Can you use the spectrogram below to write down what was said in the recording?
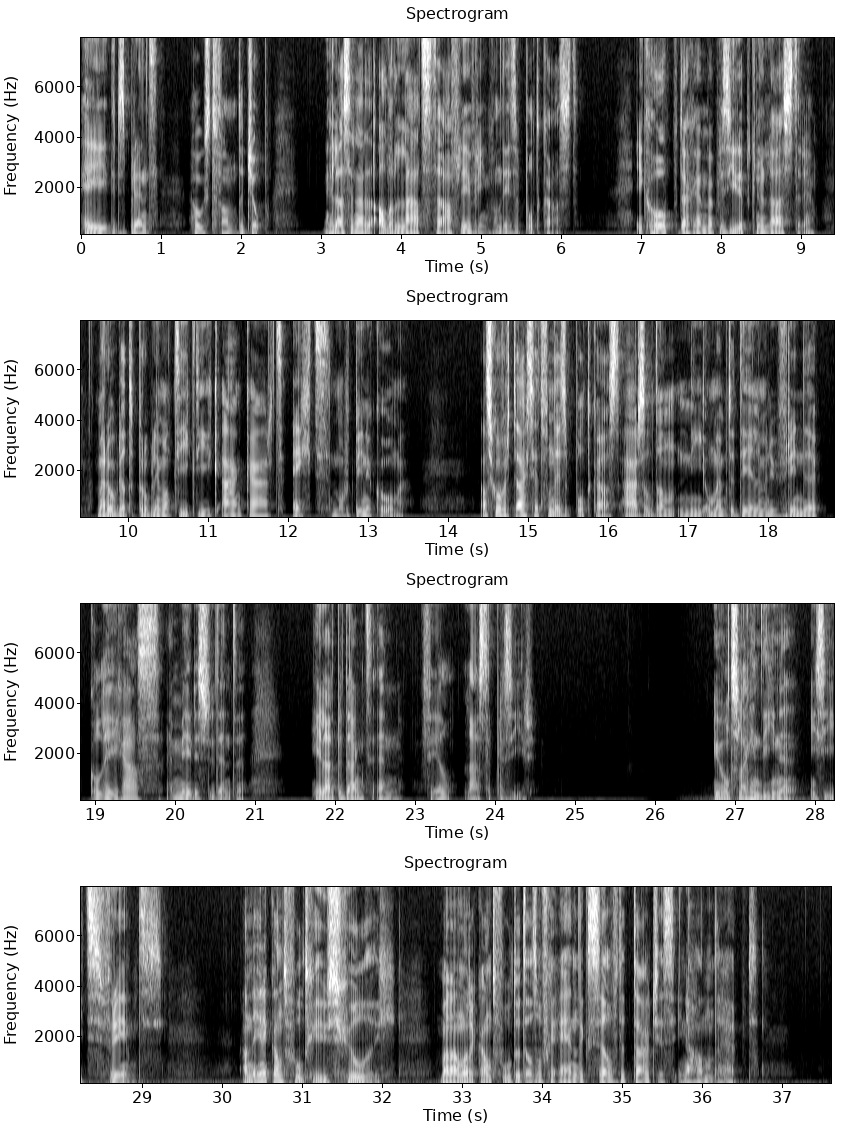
Hey, dit is Brent, host van The Job. Je luistert naar de allerlaatste aflevering van deze podcast. Ik hoop dat je met plezier hebt kunnen luisteren, maar ook dat de problematiek die ik aankaart echt mocht binnenkomen. Als je overtuigd bent van deze podcast, aarzel dan niet om hem te delen met uw vrienden, collega's en medestudenten. Heel hard bedankt en veel luisterplezier. Uw ontslag indienen is iets vreemds. Aan de ene kant voelt je je schuldig, maar aan de andere kant voelt het alsof je eindelijk zelf de touwtjes in handen hebt.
